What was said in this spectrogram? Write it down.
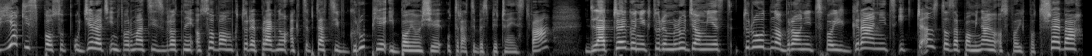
jaki sposób udzielać informacji zwrotnej osobom, które pragną akceptacji w grupie i boją się utraty bezpieczeństwa? Dlaczego niektórym ludziom jest trudno bronić swoich granic i często zapominają o swoich potrzebach?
